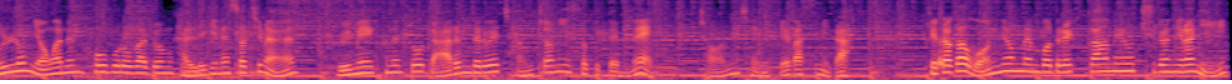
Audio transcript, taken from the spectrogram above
물론 영화는 호불호가 좀 갈리긴 했었지만 리메이크는 또 나름대로의 장점이 있었기 때문에 전 재밌게 봤습니다. 게다가 원년 멤버들의 까메오 출연이라니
